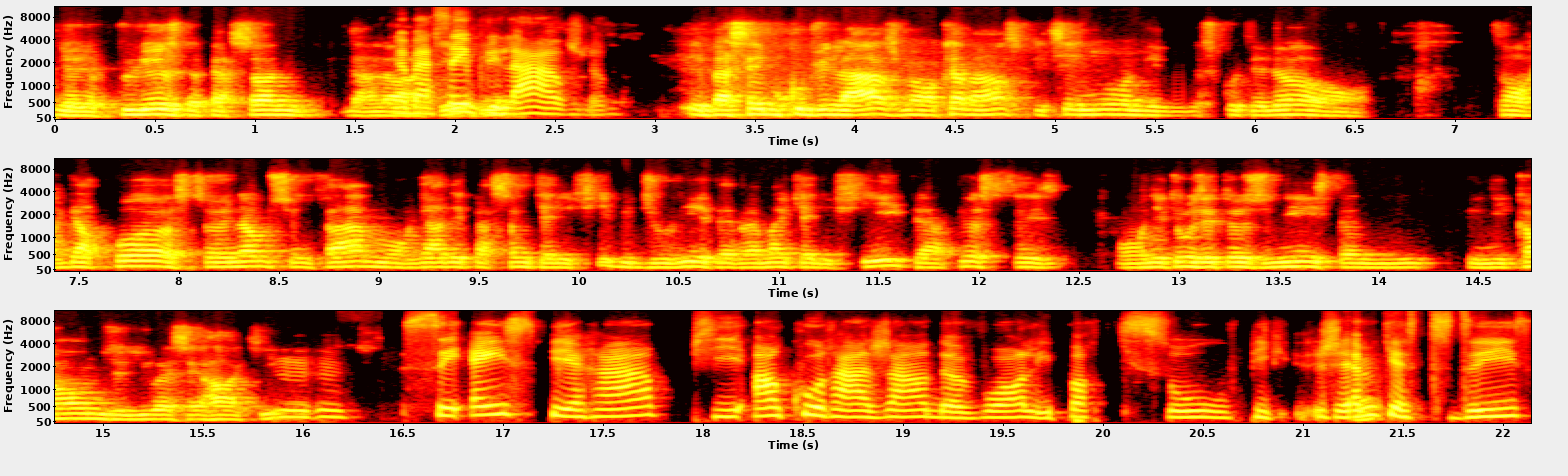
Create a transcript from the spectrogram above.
y, y, a plus de personnes dans le, le hockey. Le bassin est plus large. Là le bassin est beaucoup plus large, mais on commence. Puis, tu sais, nous, on est, de ce côté-là, on ne regarde pas si c'est un homme, c'est une femme, on regarde des personnes qualifiées. Puis, Julie était vraiment qualifiée. Puis, en plus, on est aux États-Unis, c'est une, une, icône du USA Hockey. Mm -hmm. C'est inspirant puis encourageant de voir les portes qui s'ouvrent. Puis, j'aime que tu dises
